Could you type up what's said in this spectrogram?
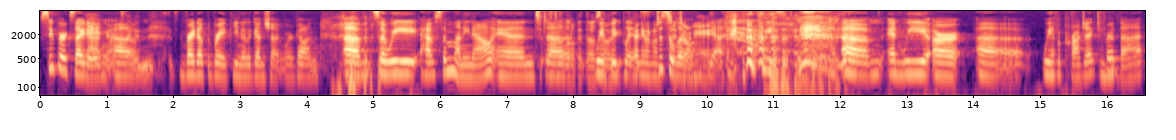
Super exciting! we're um, right out the break, you know, the gunshot, we're gone. Um, so we have some money now, and Just a uh, little bit, though, We have so big if plans. anyone wants just to a little, donate. yeah, please. um, and we are uh, we have a project for Mm-hmm. that.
